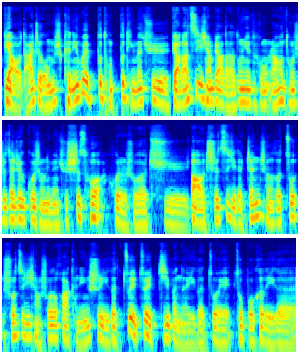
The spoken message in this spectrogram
表达者，我们是肯定会不同不停的去表达自己想表达的东西，同然后同时在这个过程里面去试错，或者说去保持自己的真诚和做说自己想说的话，肯定是一个最最基本的一个作为做播客的一个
